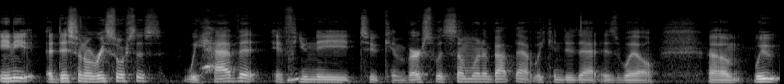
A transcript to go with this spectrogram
any additional resources, we have it. If you need to converse with someone about that, we can do that as well. Um, we,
